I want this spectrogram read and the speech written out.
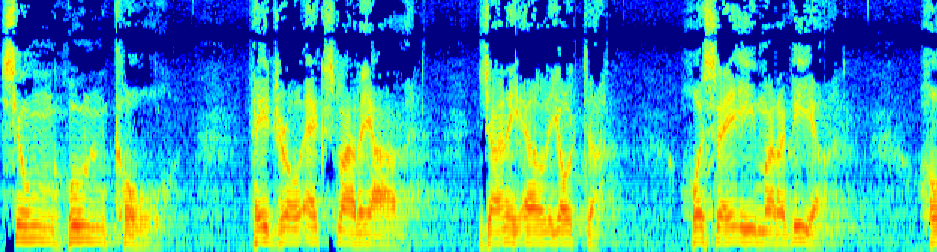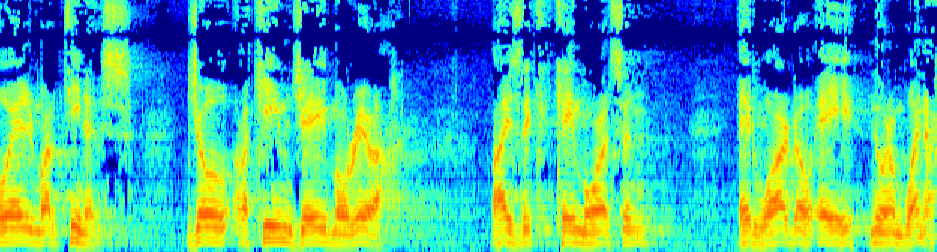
Seung Hoon Ko, Pedro X. Lareal, Johnny L. Liotta, Jose E. Maravilla, Joel Martinez, Joe Akeem J. Morera, Isaac K. Morrison, Eduardo A. Norambuena,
